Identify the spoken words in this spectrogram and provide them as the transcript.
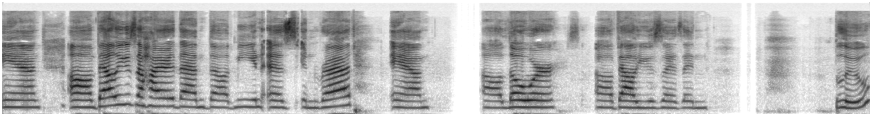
And uh, values are higher than the mean is in red and uh, lower uh, values is in blue.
